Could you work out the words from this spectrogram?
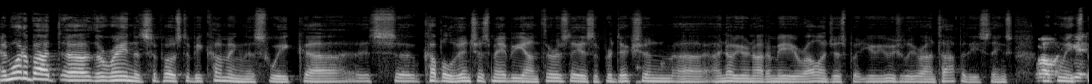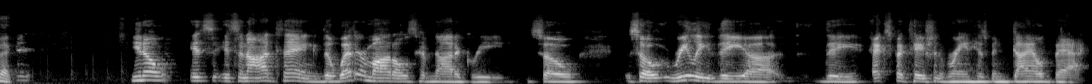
And what about uh, the rain that's supposed to be coming this week? Uh, it's a couple of inches maybe on Thursday is a prediction. Uh, I know you're not a meteorologist, but you usually are on top of these things. what can we expect? it- you know it's it's an odd thing the weather models have not agreed so so really the uh, the expectation of rain has been dialed back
